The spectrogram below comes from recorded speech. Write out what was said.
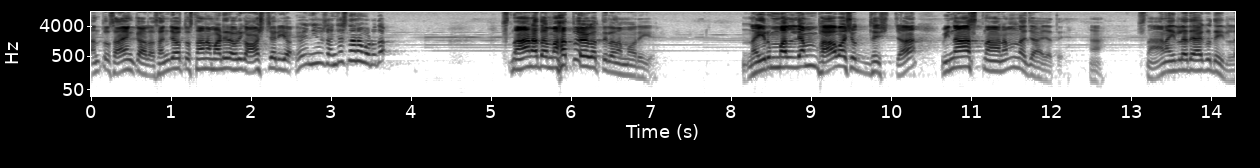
ಅಂತೂ ಸಾಯಂಕಾಲ, ಸಂಜೆ ಹೊತ್ತು ಸ್ನಾನ ಮಾಡಿದರೆ ಅವರಿಗೆ ಆಶ್ಚರ್ಯ, ಏ, ನೀವು ಸಂಜೆ ಸ್ನಾನ ಮಾಡೋದಾ? ಸ್ನಾನದ ಮಹತ್ವವೇ ಗೊತ್ತಿಲ್ಲ ನಮ್ಮವರಿಗೆ? ನೈರ್ಮಲ್ಯಂ ಭಾವಶುದ್ಧಿಶ್ಚ ವಿನಾ ಸ್ನಾನಂ ನ ಜಾಯತೆ. ಹಾಂ, ಸ್ನಾನ ಇಲ್ಲದೆ ಆಗುವುದೇ ಇಲ್ಲ.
